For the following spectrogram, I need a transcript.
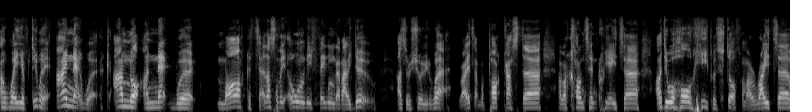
a way of doing it. I network. I'm not a network marketer. That's not the only thing that I do, as I'm sure you're aware, right? I'm a podcaster. I'm a content creator. I do a whole heap of stuff. I'm a writer,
